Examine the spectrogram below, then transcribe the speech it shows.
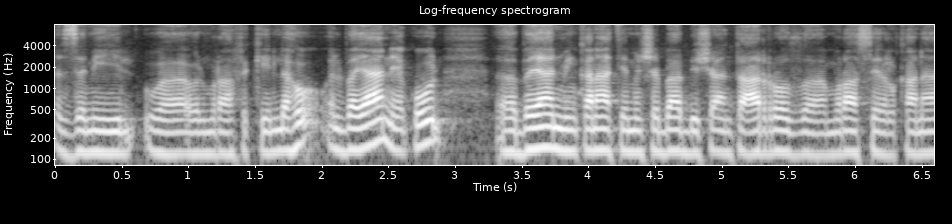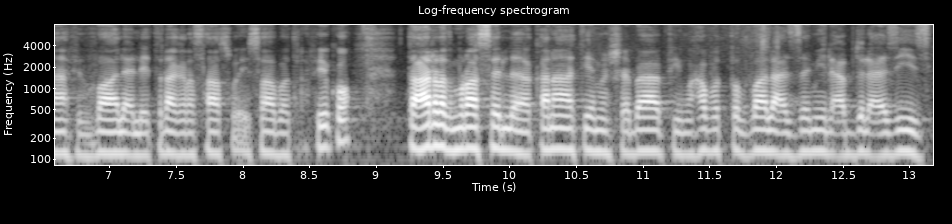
الزميل والمرافقين له. البيان يقول آه، بيان من قناة من شباب بشأن تعرض مراسل القناة في الضالع لإطلاق رصاص وإصابة رفيقه. تعرض مراسل قناة يمن شباب في محافظة الضالع الزميل عبد العزيز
